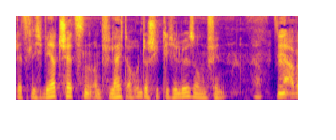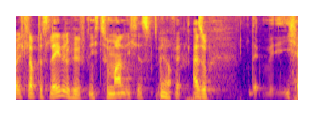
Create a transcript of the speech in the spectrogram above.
letztlich wertschätzen und vielleicht auch unterschiedliche Lösungen finden. Ja. Na, aber ich glaube, das Label hilft nicht, zumal ich es, Ja. also ich,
